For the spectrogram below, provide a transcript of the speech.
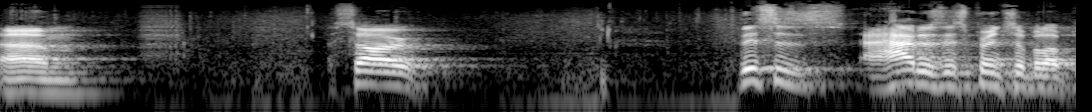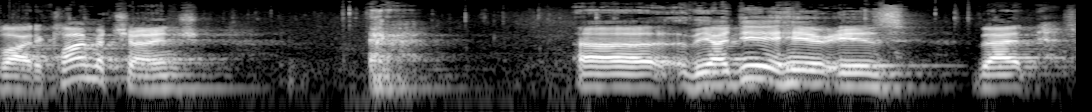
Um, so, this is how does this principle apply to climate change? Uh, the idea here is that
